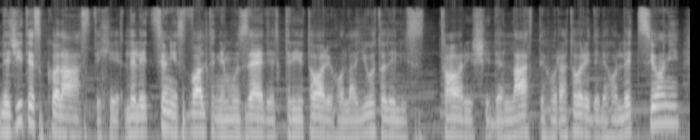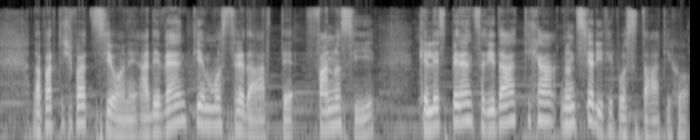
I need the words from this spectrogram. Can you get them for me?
Le gite scolastiche, le lezioni svolte nei musei del territorio con l'aiuto degli storici dell'arte curatori delle collezioni, la partecipazione ad eventi e mostre d'arte fanno sì che l'esperienza didattica non sia di tipo statico,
